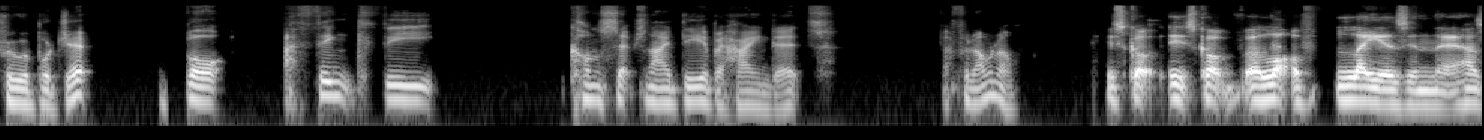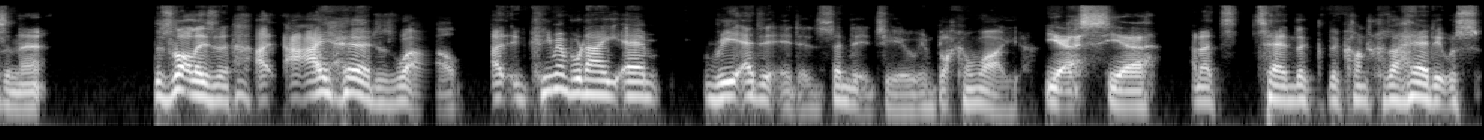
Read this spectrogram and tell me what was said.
through a budget, but I think the concept and idea behind it are phenomenal. It's got it's got a lot of layers in there, hasn't it? There's a lot of layers. I, I heard as well. I, can you remember when I um, re-edited and sent it to you in black and white? Yes, yeah. And I turned the the because I heard it was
